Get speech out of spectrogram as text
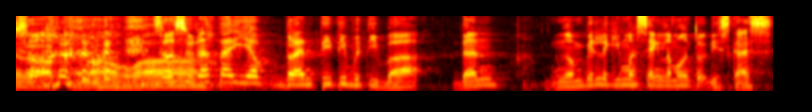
So oh, wow. So sudah tak ia berhenti tiba-tiba dan mengambil lagi masa yang lama untuk discuss.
